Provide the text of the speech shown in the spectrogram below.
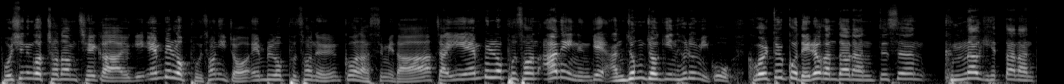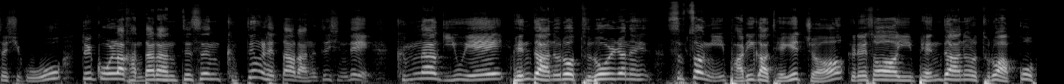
보시는 것처럼 제가 여기 엠빌로프 선이죠. 엠빌로프 선을 그어놨습니다. 자, 이 엠빌로프 선 안에 있는 게 안정적인 흐름이고 그걸 뚫고 내려간다라는 뜻은 급락이 했다라는 뜻이고 뚫고 올라간다라는 뜻은 급등을 했다라는 뜻인데 급락 이후에 밴드 안으로 들어오려는 습성이 발휘가 되겠죠. 그래서 이 밴드 안으로 들어왔고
